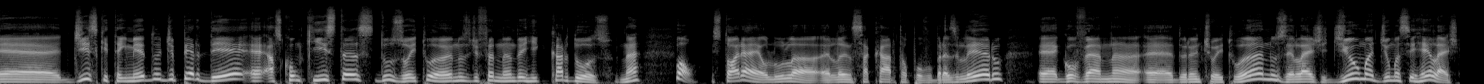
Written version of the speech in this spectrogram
é, diz que tem medo de perder é, as conquistas dos oito anos de Fernando Henrique Cardoso, né? Bom, história é, o Lula é, lança carta ao povo brasileiro, é, governa é, durante oito anos, elege Dilma, Dilma se reelege.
